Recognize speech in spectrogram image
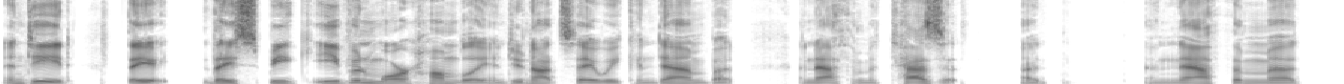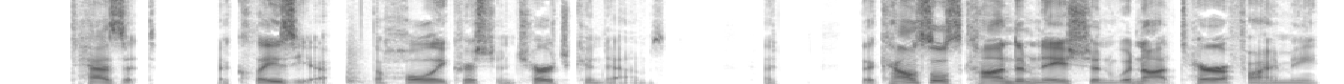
Indeed, they, they speak even more humbly and do not say we condemn, but anathematizat, uh, anathematizat, ecclesia, the holy Christian church condemns. The council's condemnation would not terrify me,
